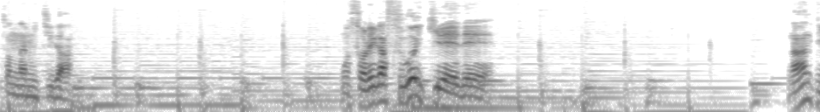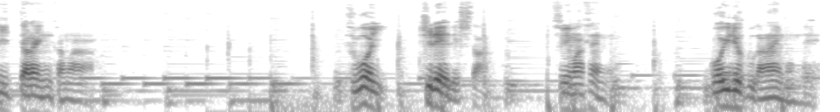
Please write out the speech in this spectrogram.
そんな道が。もうそれがすごい綺麗で、なんて言ったらいいんかな。すごい綺麗でした。すいませんね。語彙力がないもんで。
